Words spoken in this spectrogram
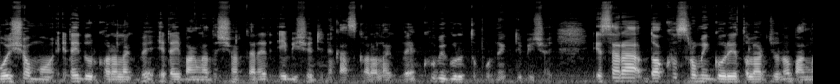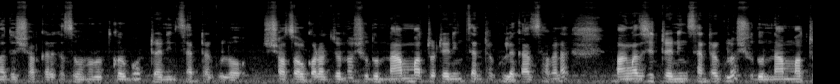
বৈষম্য, এটাই দূর করা লাগবে, এটাই বাংলাদেশ সরকারের এই বিষয়টি নিয়ে কাজ করা লাগবে, খুবই গুরুত্বপূর্ণ একটি বিষয়। এছাড়া দক্ষ শ্রমিক গড়িয়ে তোলার জন্য বাংলাদেশ সরকারের কাছে অনুরোধ করব ট্রেনিং সেন্টারগুলো সচল করার জন্য, শুধু নামমাত্র ট্রেনিং সেন্টার খুলে কাজ হবে না, বাংলাদেশের ট্রেনিং সেন্টারগুলো শুধু নামমাত্র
